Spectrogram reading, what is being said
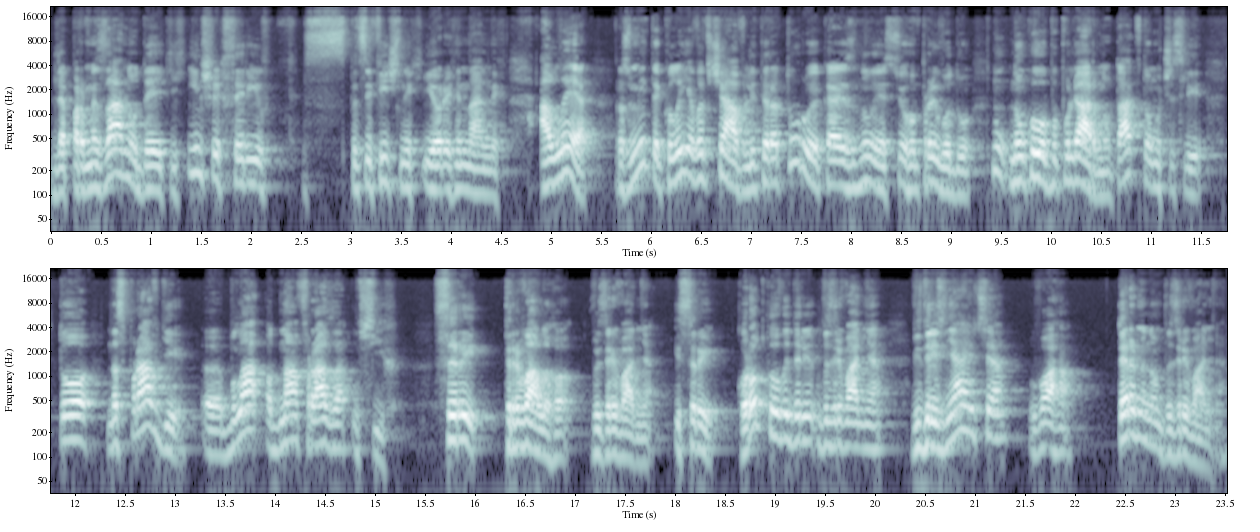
для пармезану, деяких інших сирів специфічних і оригінальних. Але розумієте, коли я вивчав літературу, яка існує з цього приводу, ну науково-популярну, так в тому числі, то насправді е, була одна фраза у всіх: сири тривалого визрівання і сири короткого визрівання відрізняються, увага, терміном визрівання.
